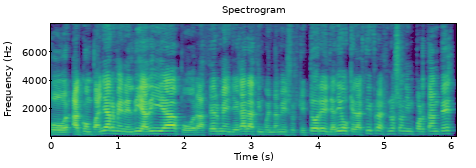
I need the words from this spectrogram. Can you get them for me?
por acompañarme en el día a día, por hacerme llegar a 50.000 suscriptores. Ya digo que las cifras no son importantes,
